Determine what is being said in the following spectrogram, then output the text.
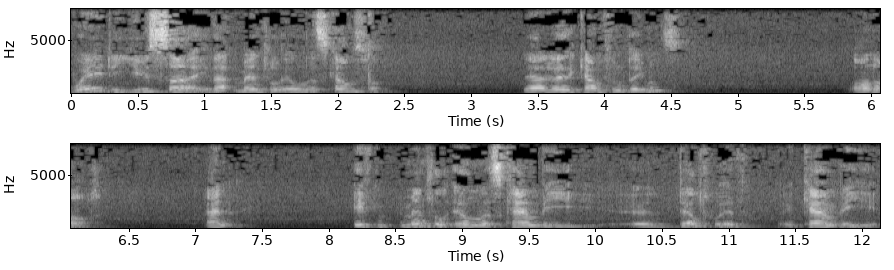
Where do you say that mental illness comes from? Now, do they come from demons? Or not? And if mental illness can be uh, dealt with, it can be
